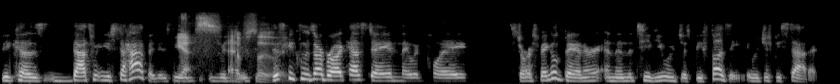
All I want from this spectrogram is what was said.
Because that's what used to happen. Is Yes, would- absolutely. This concludes our broadcast day, and they would play Star Spangled Banner, and then the TV would just be fuzzy. It would just be static.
